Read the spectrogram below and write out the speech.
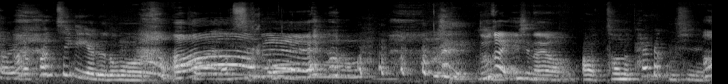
저희가 펀치 기계를 너무 아, 네. 누가 이기시나요? 아 저는 890.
